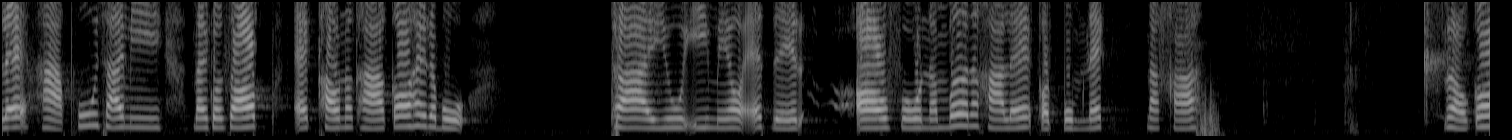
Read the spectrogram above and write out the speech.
และหากผู้ใช้มี Microsoft Account นะคะ ก็ให้ระบุ try you email address all phone number นะคะ และกดปุ่ม next นะคะ เราก็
